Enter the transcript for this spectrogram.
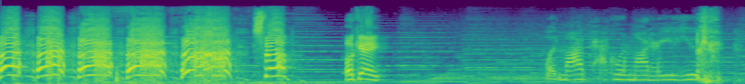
Ah, ah, ah, Stop! Okay. What mod pack or mod are you using?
